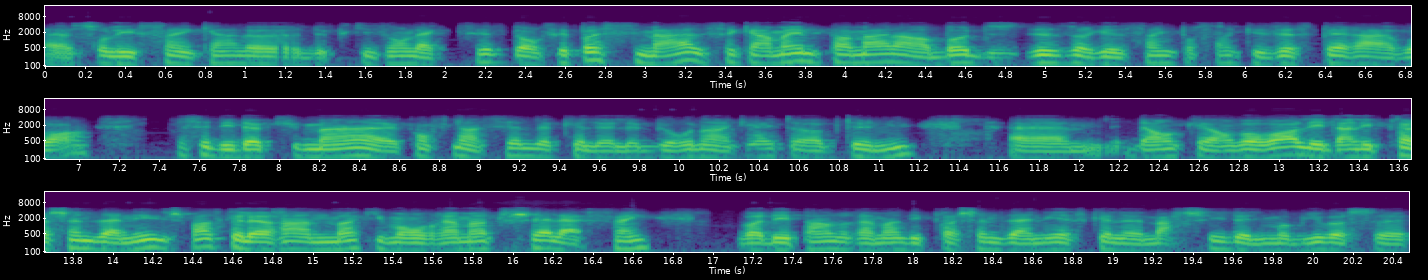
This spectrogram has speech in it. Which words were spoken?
euh, sur les cinq ans là, depuis qu'ils ont l'actif. Donc, c'est pas si mal. C'est quand même pas mal en bas du 10,5% qu'ils espéraient avoir. Ça, c'est des documents euh, confidentiels que le, bureau d'enquête a obtenus. Euh, donc, on va voir dans les prochaines années. Je pense que le rendement qu'ils vont vraiment toucher à la fin va dépendre vraiment des prochaines années. Est-ce que le marché de l'immobilier va se,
